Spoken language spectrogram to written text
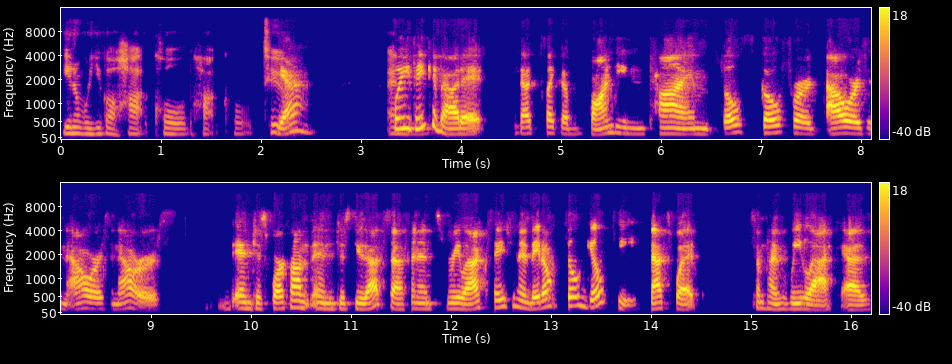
you know, where you go hot, cold, hot, cold too. Yeah. And well, you think about it, that's like a bonding time. They'll go for hours and hours and hours and just work on and just do that stuff. And it's relaxation and they don't feel guilty. That's what sometimes we lack as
